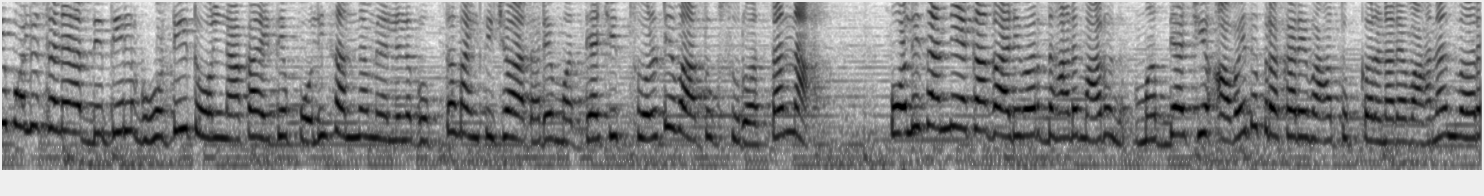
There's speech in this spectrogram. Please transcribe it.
घोटी पोलीस ठाणे हद्दीतील घोटी टोल नाका येथे पोलिसांना मिळालेल्या गुप्त माहितीच्या आधारे मद्याची चोरटी वाहतूक सुरू असताना पोलिसांनी एका गाडीवर धाड मारून मद्याची अवैध प्रकारे वाहतूक करणाऱ्या वाहनांवर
